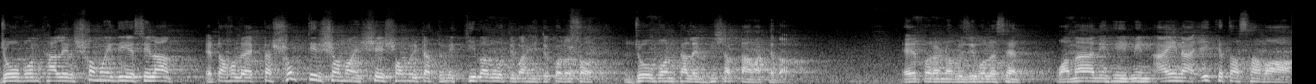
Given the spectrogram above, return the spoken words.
যৌবনকালের সময় দিয়েছিলাম। এটা হলো একটা শক্তির সময়। সেই সময়টা তুমি কীভাবে অতিবাহিত করেছ? যৌবন যৌবনকালের হিসাবটা আমাকে দাও। এরপরে নবীজি বলেছেন ওয়ামালিহি মিন আইনা ইকতা সাবা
